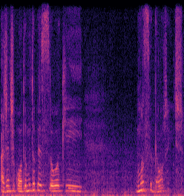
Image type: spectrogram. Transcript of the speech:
A gente encontra muita pessoa que. Mansidão, gente.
